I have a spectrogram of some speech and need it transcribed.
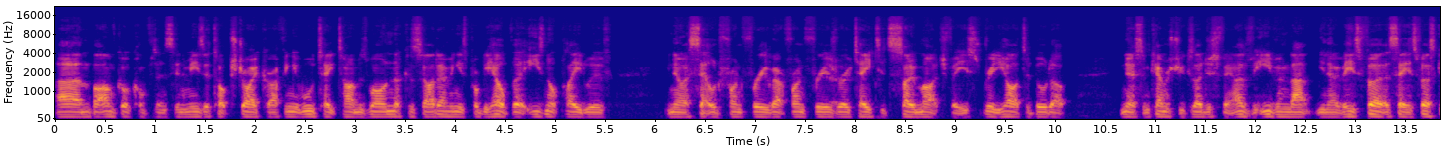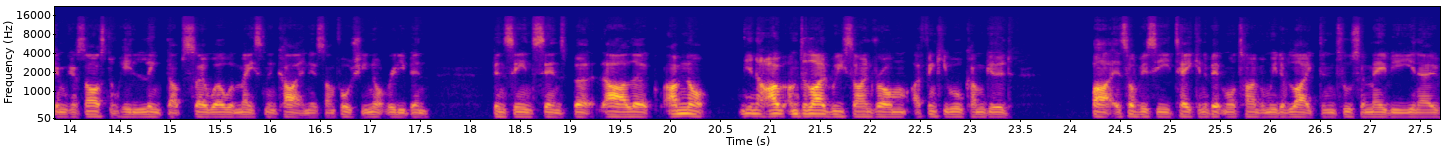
Um, but I've got confidence in him. He's a top striker. I think it will take time as well. And look, so I don't think it's probably helped that he's not played with you know, a settled front three. That front three has rotated so much that it's really hard to build up, you know, some chemistry. Because I just think, even that, you know, his first, say his first game against Arsenal, he linked up so well with Mason and Kai, and it's unfortunately not really been been seen since. But ah, look, I'm not, you know, I'm delighted we signed Rom. I think he will come good, but it's obviously taken a bit more time than we'd have liked, and it's also maybe, you know,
